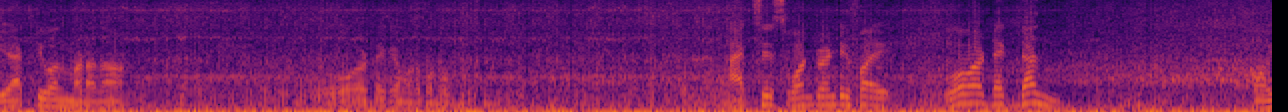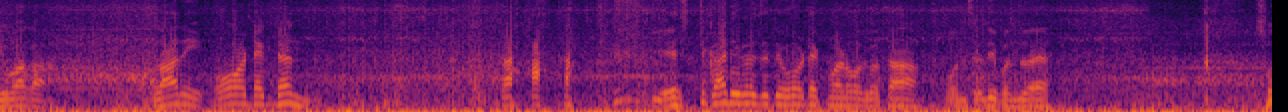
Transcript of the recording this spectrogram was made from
ಈ ಆ್ಯಕ್ಟಿವ್ ಒಂದು ಮಾಡೋಣ. ಓವರ್ಟೇಕೇ ಮಾಡ್ಕೊಂಡು ಹೋಗ್ಬಿಡ್ತೀನಿ. Access one twenty five overtake done ಇವಾಗ ಲಾರಿ ಓವರ್ಟೇಕ್ ಡನ್. ಎಷ್ಟು ಗಾಡಿಗಳ ಜೊತೆ ಓವರ್ಟೇಕ್ ಮಾಡ್ಬೋದು ಗೊತ್ತಾ? ಒಂದ್ಸತಿ ಬಂದರೆ. ಸೊ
